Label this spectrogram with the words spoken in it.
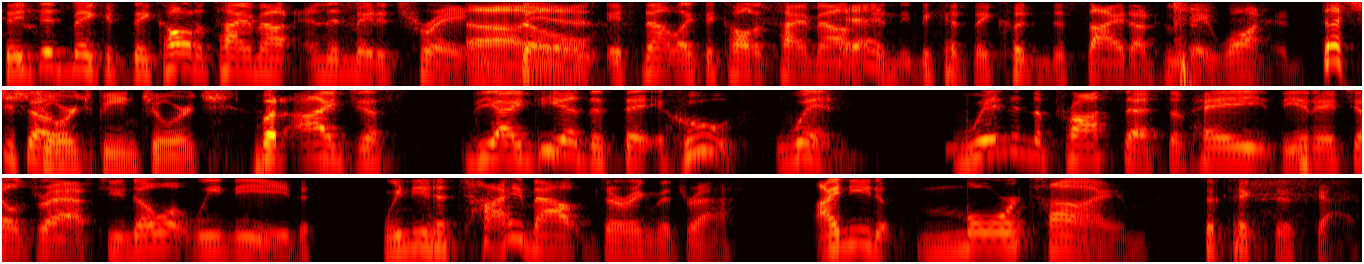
they did make it. They called a timeout and then made a trade. Oh, so yeah. it's not like they called a timeout Yeah. and because they couldn't decide on who they wanted. That's just So- George being George. But I just the idea that they who win win in the process of hey the NHL draft. You know what we need? We need a timeout during the draft. I need more time to pick this guy.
